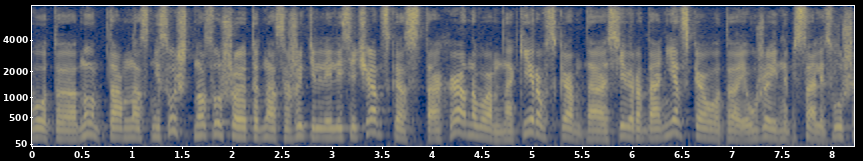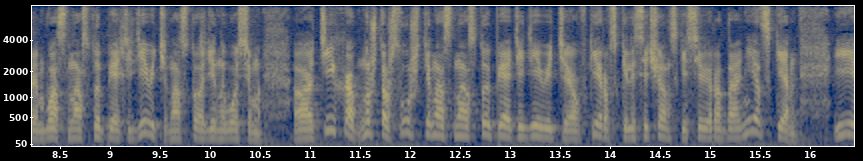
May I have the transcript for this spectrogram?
вот, ну, там нас не слышат, но слушают нас жители Лисичанска, Стаханова, Кировска, Северодонецка, вот, уже и написали, слушаем вас на 105,9 на 101,8 тихо. Ну что ж, слушайте нас на 105,9 в Кировске, Лисичанске, Северодонецке и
